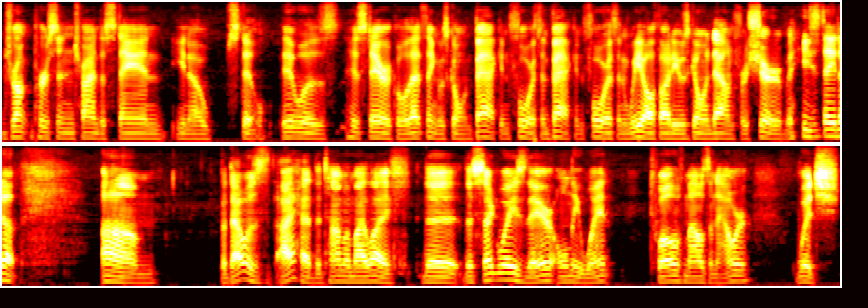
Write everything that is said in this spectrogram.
drunk person trying to stand, you know, still. It was hysterical. That thing was going back and forth and back and forth, and we all thought he was going down for sure, but he stayed up. Um, but that was I had the time of my life. The the segways there only went 12 miles an hour, which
